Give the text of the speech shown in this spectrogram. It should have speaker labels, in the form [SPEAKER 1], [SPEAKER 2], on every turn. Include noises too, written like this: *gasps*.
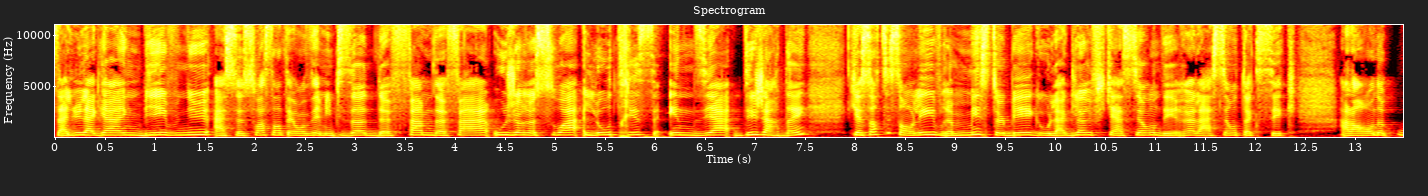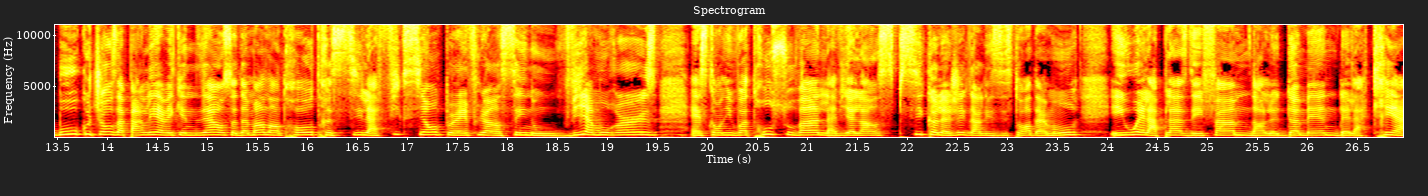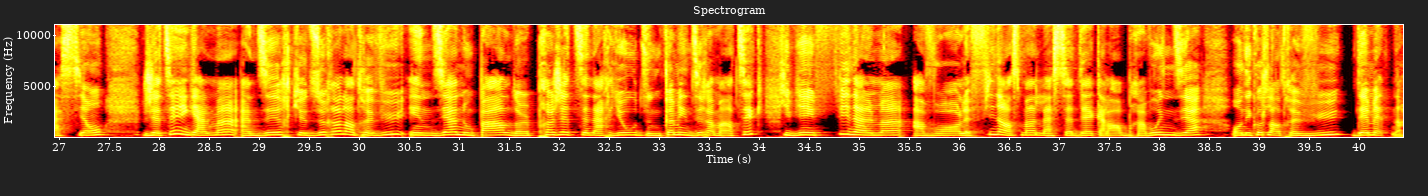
[SPEAKER 1] Salut la gang, bienvenue à ce 71e épisode de Femmes de fer où je reçois l'autrice India Desjardins qui a sorti son livre Mr. Big ou la glorification des relations toxiques. Alors, on a beaucoup de choses à parler avec India. On se demande entre autres si la fiction peut influencer nos vies amoureuses. Est-ce qu'on y voit trop souvent de la violence psychologique dans les histoires d'amour? Et où est la place des femmes dans le domaine de la création? Je tiens également à dire que durant l'entrevue, India nous parle d'un projet de scénario d'une comédie romantique qui vient finalement avoir le financement de la SEDEC. Alors bravo India, on écoute l'entrevue dès maintenant.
